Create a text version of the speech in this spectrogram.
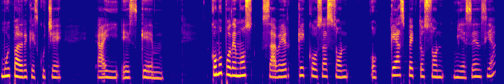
muy padre que escuché ahí es que mm, cómo podemos saber qué cosas son o qué aspectos son mi esencia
